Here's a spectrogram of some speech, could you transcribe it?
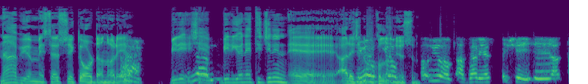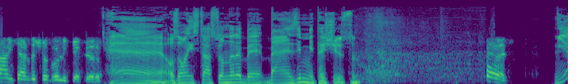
Ne yapıyorsun mesela sürekli oradan oraya? Bir şey bir yöneticinin e, aracını mı kullanıyorsun? Yok, yok akaryakıt şey e, tankerde şoförlük yapıyorum. He, o zaman istasyonlara be- benzin mi taşıyorsun? Evet. Niye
